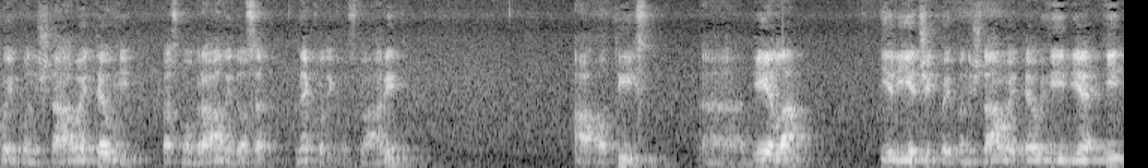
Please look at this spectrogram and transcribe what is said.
koji poništavaju Tevhid. Pa smo obradili do sad nekoliko stvari, a od tih uh, dijela i riječi koji poništavaju Tevhid je i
